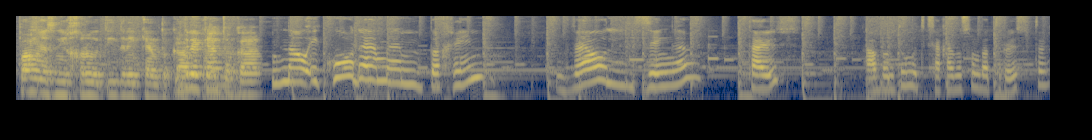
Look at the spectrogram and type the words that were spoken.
Pang is niet groot, iedereen kent elkaar. Iedereen kent elkaar. Nou, ik hoorde hem in het begin wel zingen thuis. Af en toe moet ik zeggen, hij was wat rusten.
